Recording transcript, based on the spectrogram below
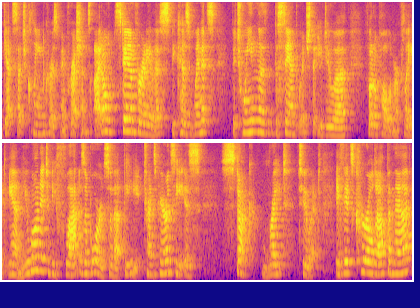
get such clean, crisp impressions. I don't stand for any of this because when it's between the, the sandwich that you do a photopolymer plate in, you want it to be flat as a board so that the transparency is stuck right to it. If it's curled up and that,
